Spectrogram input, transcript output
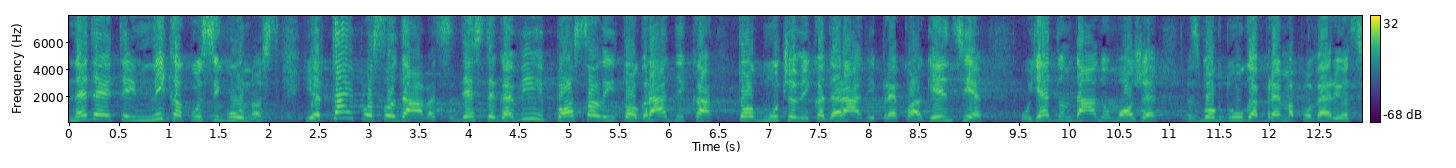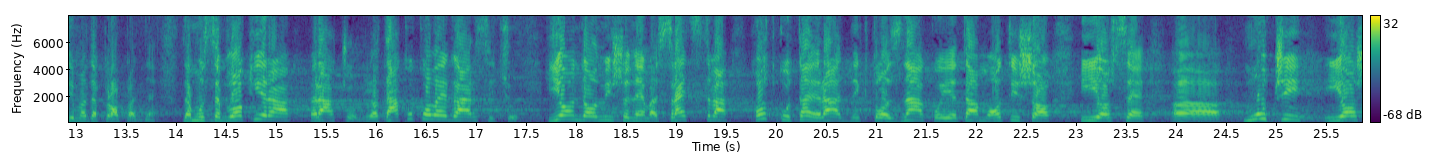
ne dajete im nikakvu sigurnost, jer taj poslodavac gde ste ga vi poslali, tog radnika, tog mučenika da radi preko agencije, u jednom danu može zbog duga prema poveriocima da propadne, da mu se blokira račun. Jel tako, kolega Arsiću? I onda on više nema sredstva. Otkud taj radnik to zna koji je tamo otišao i još se muči i još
